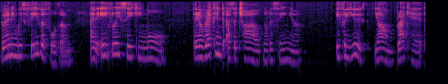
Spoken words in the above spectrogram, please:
burning with fever for them, and eagerly seeking more, they are reckoned as a child, not a senior. If a youth, young, black-haired,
